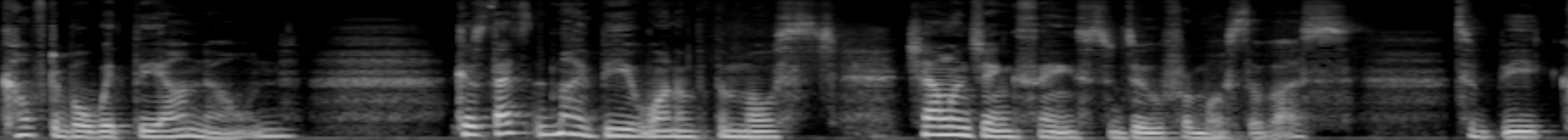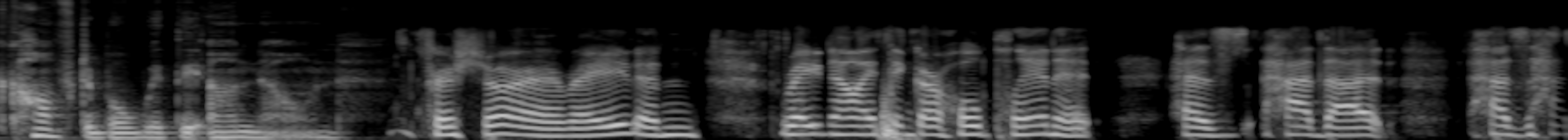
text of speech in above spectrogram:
comfortable with the unknown because that might be one of the most challenging things to do for most of us to be comfortable with the unknown. For sure, right? And right now, I think our whole planet has had that has had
